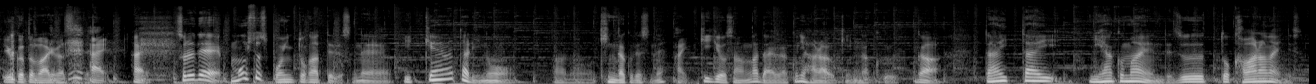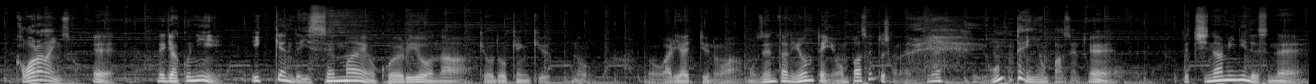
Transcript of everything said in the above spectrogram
と いうこともありますので、はい。はい、それでもう一つポイントがあってですね1件あたりのあの金額ですね、はい。企業さんが大学に払う金額がだいたい200万円でずっと変わらないんです、変わらないんですか？ええ、で逆に1件で1000万円を超えるような共同研究の割合っていうのはもう全体の4.4%しかないんですね、4.4%ええ、でちなみにですね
